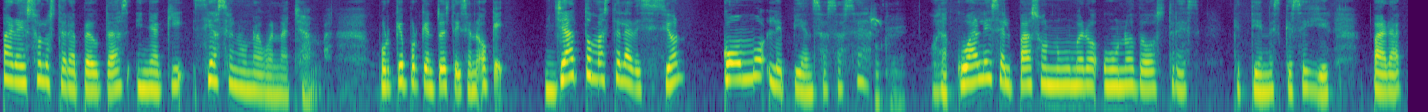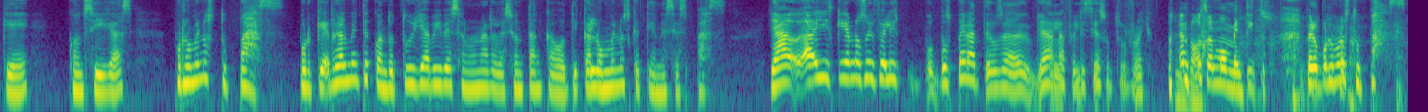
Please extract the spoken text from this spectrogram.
para eso los terapeutas, Iñaki, sí hacen una buena chamba. ¿Por qué? Porque entonces te dicen, ok, ya tomaste la decisión, ¿cómo le piensas hacer? O sea, ¿cuál es el paso número uno, dos, tres que tienes que seguir para que consigas por lo menos tu paz? Porque realmente cuando tú ya vives en una relación tan caótica, lo menos que tienes es paz. Ya, ay, es que ya no soy feliz. Pues, pues espérate, o sea, ya la felicidad es otro rollo. no, son momentitos. Pero por lo menos tu paz,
